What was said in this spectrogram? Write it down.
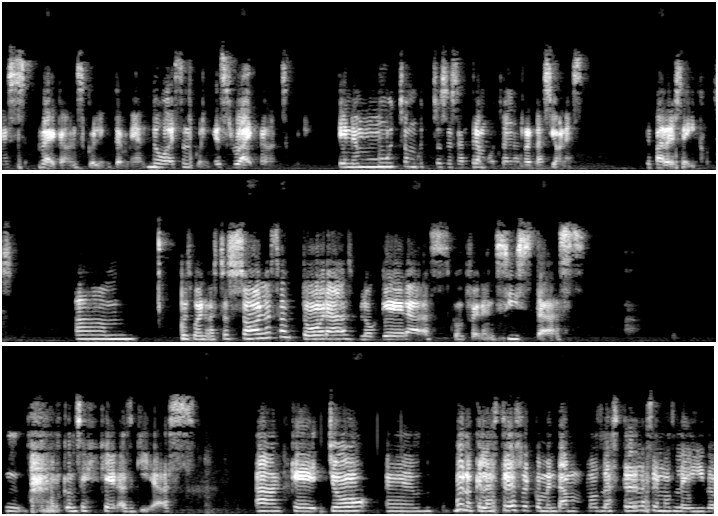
es Radical Schooling también. No es Schooling, es Radical Schooling. Tiene mucho, mucho, se centra mucho en las relaciones de padres e hijos. Um, pues bueno, estas son las autoras, blogueras, conferencistas, consejeras, guías, uh, que yo, um, bueno, que las tres recomendamos, las tres las hemos leído,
